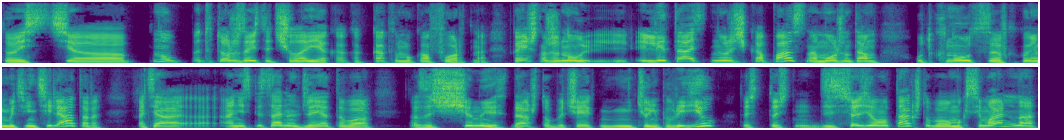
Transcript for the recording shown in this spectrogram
То есть, э, ну, это тоже зависит от человека, как, как ему комфортно. Конечно же, ну, летать немножечко опасно, можно там уткнуться в какой-нибудь вентилятор, хотя они специально для этого защищены, да, чтобы человек ничего не повредил. То есть, то есть здесь все сделано так, чтобы максимально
